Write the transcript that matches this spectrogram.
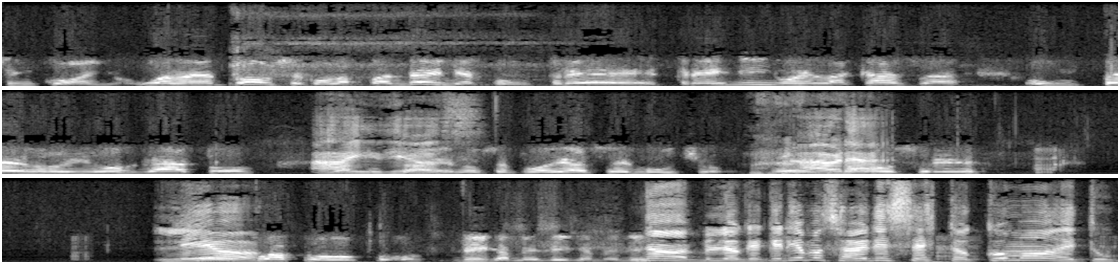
cinco años. Bueno, entonces con la pandemia, con tres, tres niños en la casa, un perro y dos gatos, Ay, sabes, Dios. no se podía hacer mucho. Ahora- Entonces, Leo. poco a poco, dígame, dígame, dígame. No, lo que queríamos saber es esto, cómo de tu,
